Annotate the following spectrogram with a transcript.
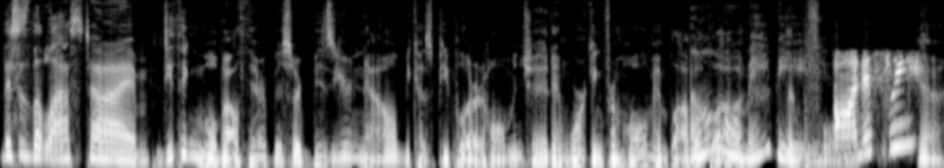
this is the last time. Do you think mobile therapists are busier now because people are at home and shit and working from home and blah blah oh, blah maybe. than before? Honestly, Yeah.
